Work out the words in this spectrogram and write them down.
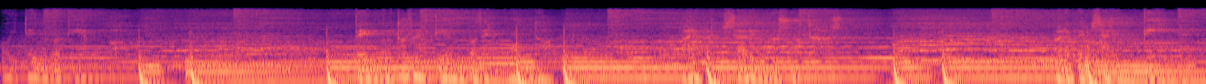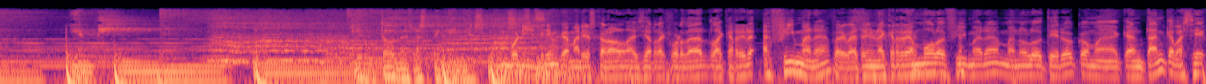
Hoy tengo tiempo. Las pequeñas cosas. Boníssim que Màrius Carol hagi recordat la carrera efímera, perquè va tenir una carrera molt efímera, Manolo Otero, com a cantant, que va ser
